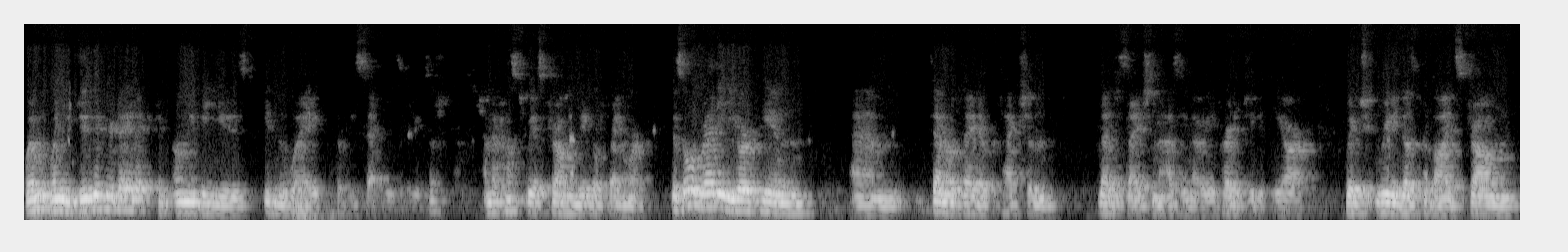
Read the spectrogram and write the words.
When, when you do give your data, it can only be used in the way that we set you to use it. And there has to be a strong legal framework. There's already European um, general data protection legislation, as you know, you've heard of GDPR, which really does provide strong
